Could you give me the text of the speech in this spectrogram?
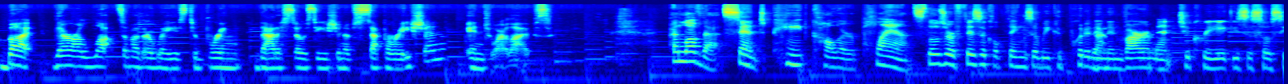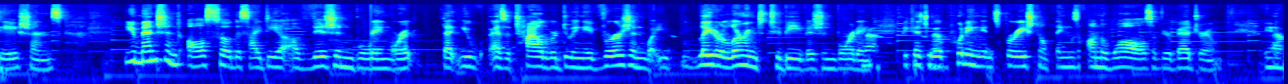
but there are lots of other ways to bring that association of separation into our lives. I love that scent, paint, color, plants. Those are physical things that we could put in Yeah. an environment to create these associations. You mentioned also this idea of vision boarding, or that you, as a child, were doing a version, what you later learned to be vision boarding, Yeah. because you were putting inspirational things on the walls of your bedroom. Yeah.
